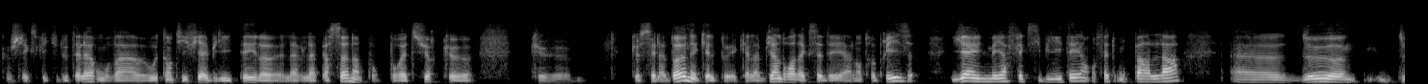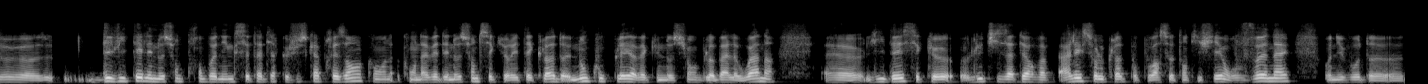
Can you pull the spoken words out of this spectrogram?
comme je l'ai expliqué tout à l'heure, on va authentifier, habiliter la, personne hein, pour, pour être sûr que, que que c'est la bonne et qu'elle qu'elle a bien le droit d'accéder à l'entreprise. Il y a une meilleure flexibilité. En fait, on parle là de d'éviter les notions de tromboning, c'est-à-dire que jusqu'à présent, quand on, avait des notions de sécurité cloud non couplées avec une notion globale one, euh, l'idée c'est que l'utilisateur va aller sur le cloud pour pouvoir s'authentifier. On revenait au niveau de,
